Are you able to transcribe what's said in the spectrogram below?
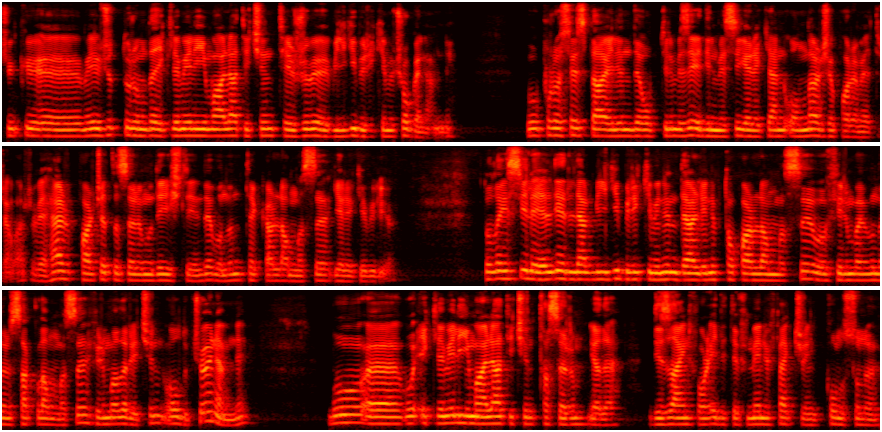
Çünkü e, mevcut durumda eklemeli imalat için tecrübe ve bilgi birikimi çok önemli. Bu proses dahilinde optimize edilmesi gereken onlarca parametre var ve her parça tasarımı değiştiğinde bunun tekrarlanması gerekebiliyor. Dolayısıyla elde edilen bilgi birikiminin derlenip toparlanması ve firma bunların saklanması firmalar için oldukça önemli. Bu e, bu eklemeli imalat için tasarım ya da Design for Additive Manufacturing konusunu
